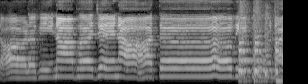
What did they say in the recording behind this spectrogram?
टाळविना भजनात विठुना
